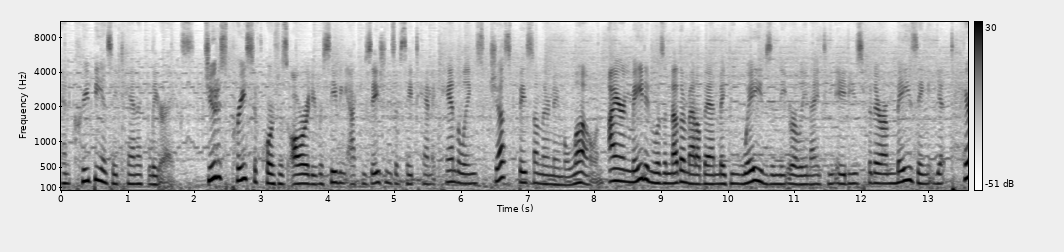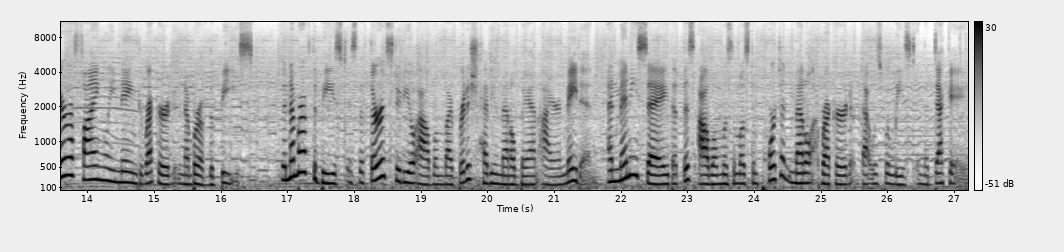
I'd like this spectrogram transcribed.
and creepy and satanic lyrics. Judas Priest, of course, was already receiving accusations of satanic handlings just based on their name alone. Iron Maiden was another metal band making waves in the early 1980s for their amazing yet terrifyingly named record, Number of the Beast. The Number of the Beast is the third studio album by British heavy metal band Iron Maiden, and many say that this album was the most important metal record that was released in the decade.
